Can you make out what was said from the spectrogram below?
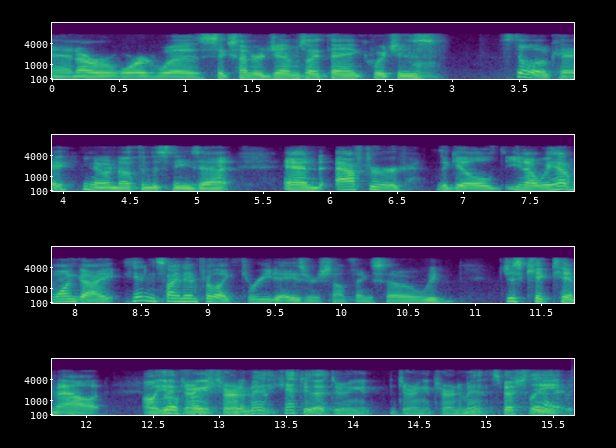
And our reward was 600 gems i think which is still okay you know nothing to sneeze at. And after the guild you know we had one guy he hadn't signed in for like three days or something so we just kicked him out. Oh yeah, during a tournament, you can't do that during a, during a tournament, especially yeah.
